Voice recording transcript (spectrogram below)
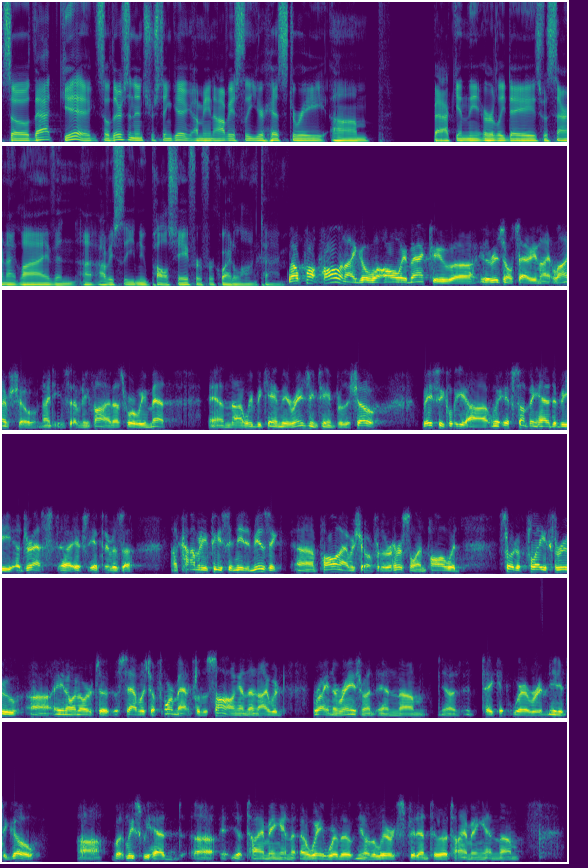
So that gig, so there's an interesting gig. I mean, obviously your history um, back in the early days with Saturday Night Live, and uh, obviously you knew Paul Shaffer for quite a long time. Well, Paul, Paul and I go all the way back to uh, the original Saturday Night Live show, 1975. That's where we met, and uh, we became the arranging team for the show. Basically, uh, if something had to be addressed, uh, if if there was a a comedy piece that needed music, uh, Paul and I would show up for the rehearsal, and Paul would sort of play through, uh, you know, in order to establish a format for the song, and then I would write an arrangement and um, you know take it wherever it needed to go. Uh, but at least we had uh, you know, timing and a way where the you know the lyrics fit into a timing, and um,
